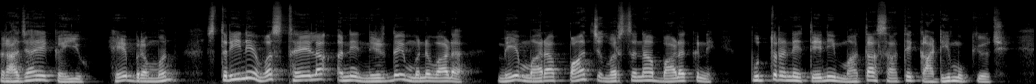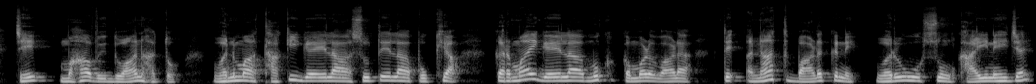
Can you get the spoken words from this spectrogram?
રાજાએ કહ્યું, હે બ્રહ્મન, સ્ત્રીને વશ થયેલા અને નિર્દય મનવાળા મેં મારા પાંચ વર્ષના બાળકને, પુત્રને તેની માતા સાથે કાઢી મૂક્યો છે, જે મહાવિદ્વાન હતો. વનમાં થાકી ગયેલા, સૂતેલા, ભૂખ્યા, કરમાઈ ગયેલા મુખ કમળવાળા તે અનાથ બાળકને વરવું શું ખાઈ નહીં જાય?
